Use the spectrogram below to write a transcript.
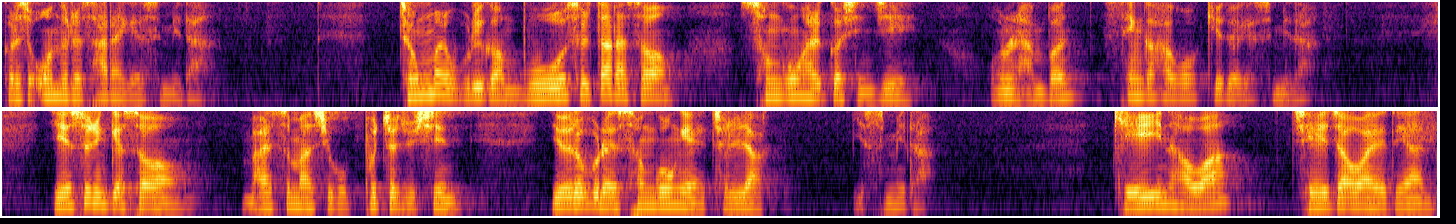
그래서 오늘을 살아야겠습니다. 정말 우리가 무엇을 따라서 성공할 것인지 오늘 한번 생각하고 기도하겠습니다. 예수님께서 말씀하시고 붙여주신 여러분의 성공의 전략 있습니다. 개인화와 제자화에 대한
